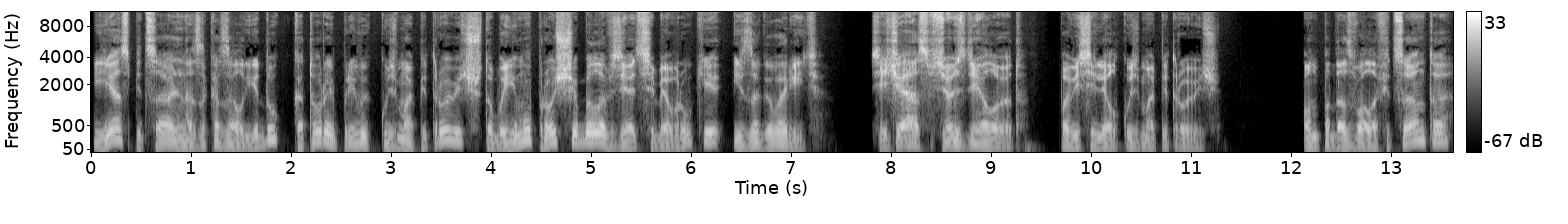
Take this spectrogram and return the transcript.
Я специально заказал еду, к которой привык Кузьма Петрович, чтобы ему проще было взять себя в руки и заговорить. — Сейчас все сделают, — повеселел Кузьма Петрович. Он подозвал официанта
